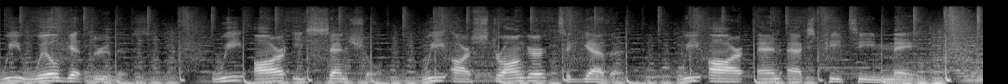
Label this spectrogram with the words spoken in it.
We will get through this. We are essential. We are stronger together. We are NXPT made.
